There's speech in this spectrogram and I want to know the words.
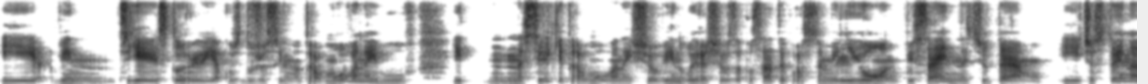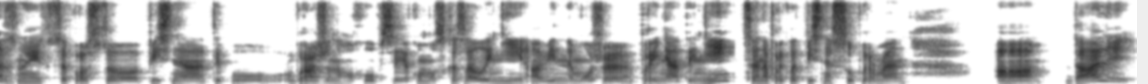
І він цією історією якось дуже сильно травмований був, і настільки травмований, що він вирішив записати просто мільйон пісень на цю тему. І частина з них це просто пісня, типу ображеного хлопця, якому сказали ні, а він не може прийняти ні. Це, наприклад, пісня Супермен. А далі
